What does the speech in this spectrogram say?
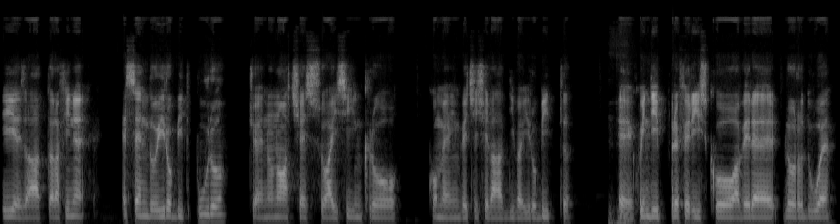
Sì, esatto, alla fine essendo Herobit puro, cioè non ho accesso ai sincro come invece ce l'ha Diva Herobit, Mhm. e quindi preferisco avere loro due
